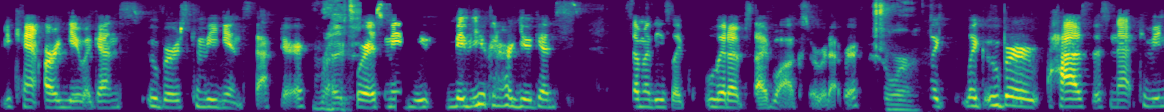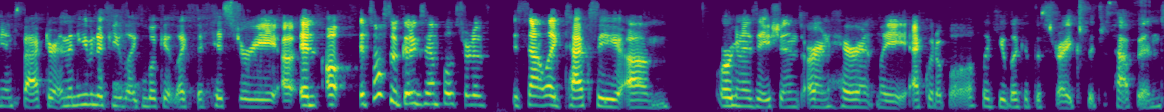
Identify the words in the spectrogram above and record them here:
you can't argue against Uber's convenience factor, right? Whereas maybe maybe you could argue against some of these like lit up sidewalks or whatever. Sure. Like like Uber has this net convenience factor, and then even if you like look at like the history, uh, and uh, it's also a good example of sort of it's not like taxi um, organizations are inherently equitable. Like you look at the strikes that just happened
